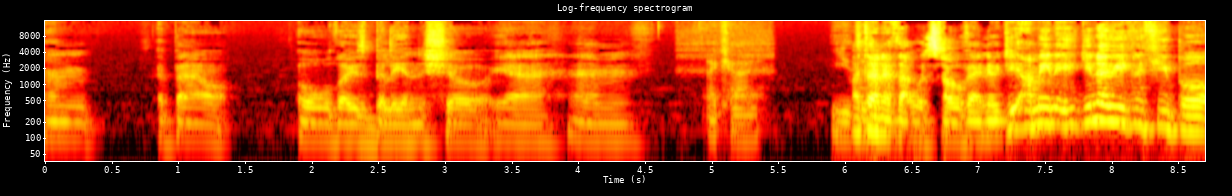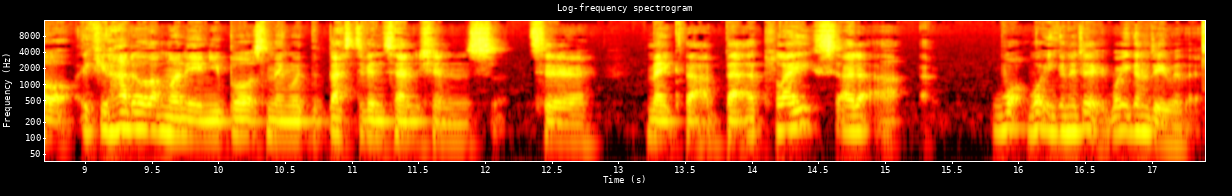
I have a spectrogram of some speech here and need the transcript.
I'm about all those billions short. Yeah. Um, Okay, I do- don't know if that would solve it. Anyway. Do you- I mean, you know, even if you bought, if you had all that money and you bought something with the best of intentions to make that a better place, I, I, what what are you going to do? What are you going to do with it?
